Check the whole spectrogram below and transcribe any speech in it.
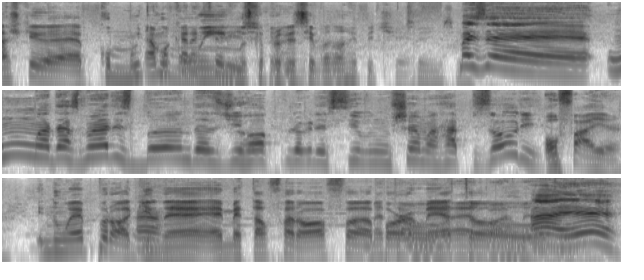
acho que é co- muito É uma comum em música progressiva né? não repetir. Sim, sim. Mas é. Uma das maiores bandas de rock progressivo não chama Rhapsody? Ou Fire. Não é prog, Ah. né? É metal farofa, Metal, power é, metal. power metal. Ah, é?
